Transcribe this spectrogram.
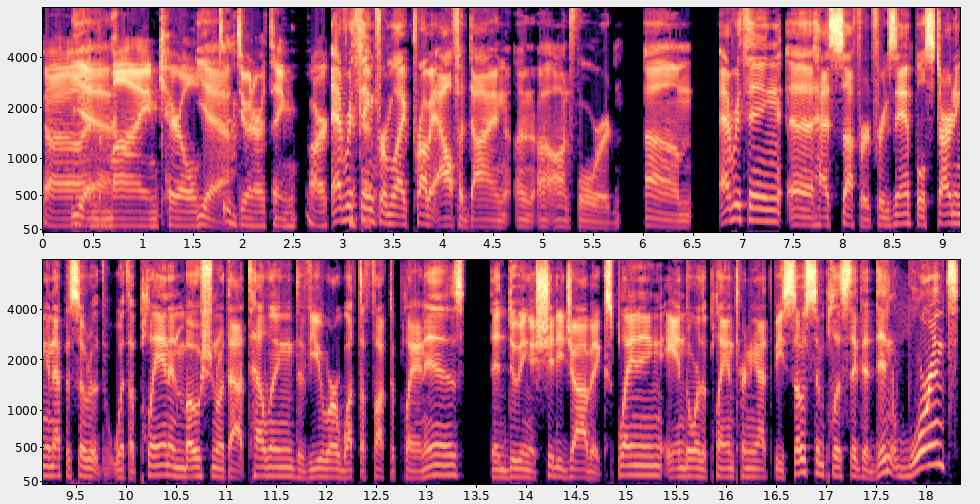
uh, in the mine, Carol Yeah. doing her thing, arc. everything Okay. from like probably alpha dying on, on forward um everything uh, has suffered. For example starting an episode with, with a plan in motion without telling the viewer what the fuck the plan is then doing a shitty job explaining and or the plan turning out to be so simplistic that didn't warrant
